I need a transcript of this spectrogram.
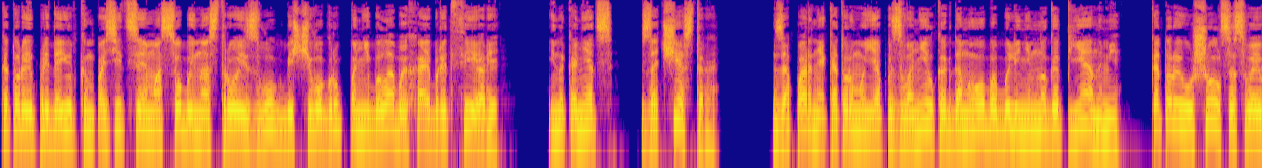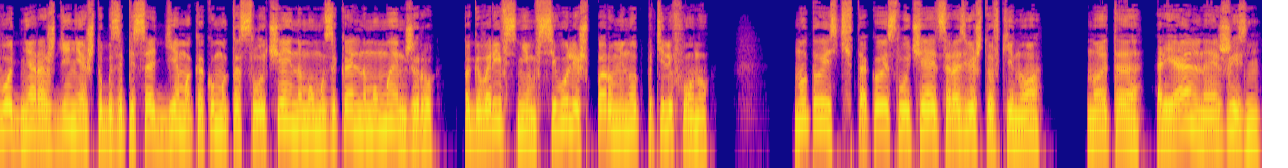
которые придают композициям особый настрой и звук, без чего группа не была бы Hybrid Theory – и, наконец, за Честера. За парня, которому я позвонил, когда мы оба были немного пьяными, который ушел со своего дня рождения, чтобы записать демо какому-то случайному музыкальному менеджеру, поговорив с ним всего лишь пару минут по телефону. Ну, то есть, такое случается разве что в кино. Но это реальная жизнь.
